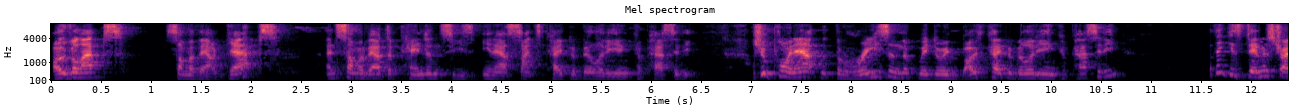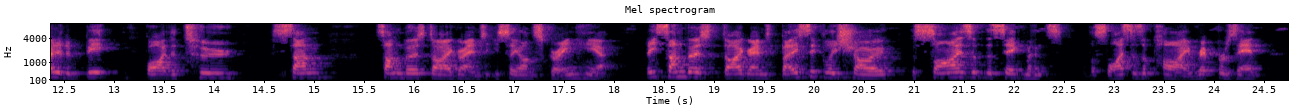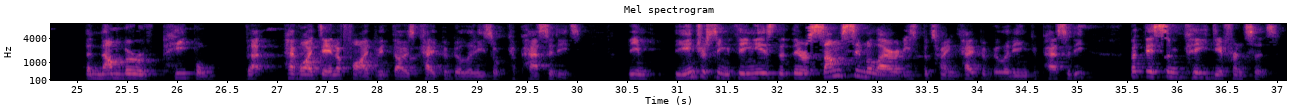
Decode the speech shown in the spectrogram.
overlaps, some of our gaps, and some of our dependencies in our science capability and capacity. I should point out that the reason that we're doing both capability and capacity, I think is demonstrated a bit by the two sun sunburst diagrams that you see on screen here. These sunburst diagrams basically show the size of the segments, the slices of pie represent the number of people that have identified with those capabilities or capacities. The, the interesting thing is that there are some similarities between capability and capacity, but there's some key differences.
